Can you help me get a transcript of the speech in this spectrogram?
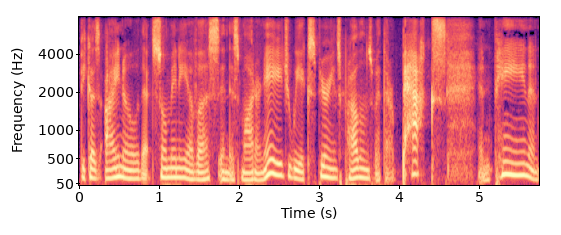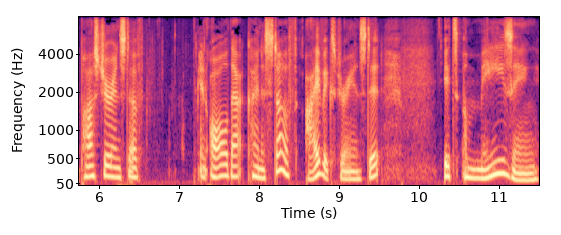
Because i know that so many of us in this modern age we experience problems with our backs and pain and posture and stuff. And all that kind of stuff i've experienced it. It's amazing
